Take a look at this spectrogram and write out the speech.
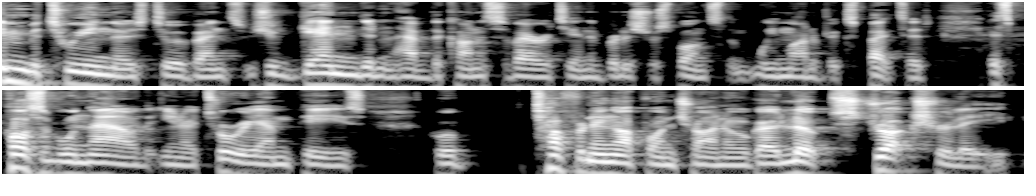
in between those two events, which again didn't have the kind of severity in the British response that we might have expected. It's possible now that you know Tory MPs who are toughening up on China will go, look, structurally,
